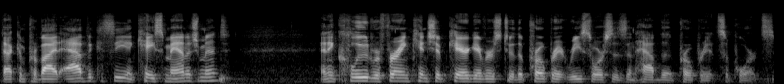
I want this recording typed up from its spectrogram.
that can provide advocacy and case management and include referring kinship caregivers to the appropriate resources and have the appropriate supports.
